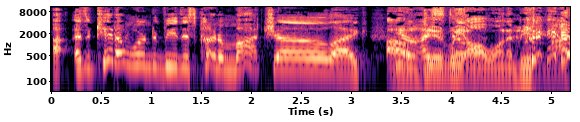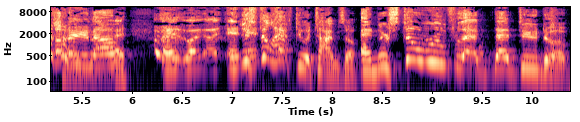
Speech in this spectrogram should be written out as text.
uh, as a kid, I wanted to be this kind of macho, like, Oh, you know, dude, we all want to be the macho you know? guy. And, and- and- you still have to at times though, and there's still room for that that dude to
